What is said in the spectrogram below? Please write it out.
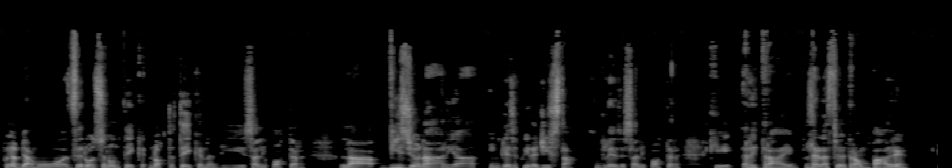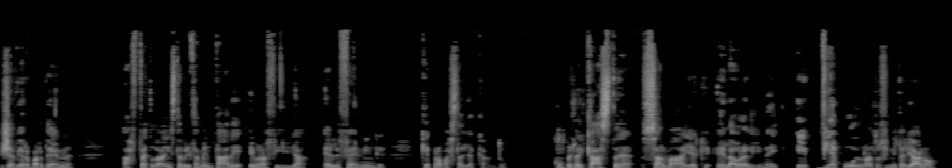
Poi abbiamo The Rose Take- Not Taken di Sally Potter, la visionaria inglese, qui regista inglese Sally Potter, che ritrae la relazione tra un padre, Javier Bardem, affetto da instabilità mentale, e una figlia, Elle Fanning, che prova a stargli accanto. Completa il cast Salma Hayek e Laura Linney. E vi è poi un altro film italiano,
